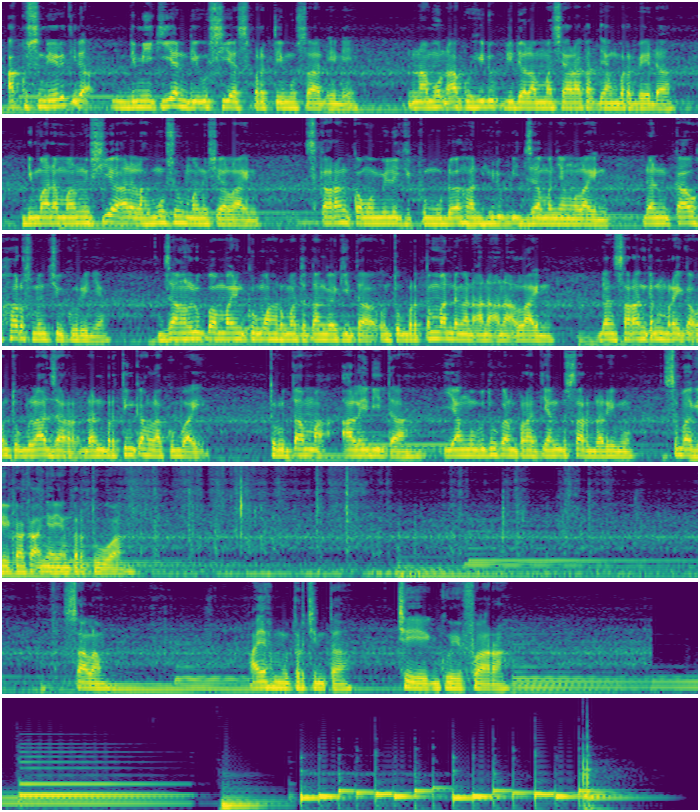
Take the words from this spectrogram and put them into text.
Aku sendiri tidak demikian di usia sepertimu saat ini. Namun aku hidup di dalam masyarakat yang berbeda, di mana manusia adalah musuh manusia lain. Sekarang kau memiliki kemudahan hidup di zaman yang lain, dan kau harus mensyukurinya. Jangan lupa main ke rumah-rumah tetangga kita untuk berteman dengan anak-anak lain dan sarankan mereka untuk belajar dan bertingkah laku baik, terutama Aledita yang membutuhkan perhatian besar darimu sebagai kakaknya yang tertua. Salam, ayahmu tercinta, Che Guevara.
